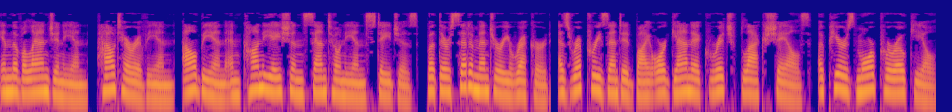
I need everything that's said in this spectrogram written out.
in the Valanginian, Hauterivian, Albian and Coniacian-Santonian stages, but their sedimentary record, as represented by organic rich black shales, appears more parochial,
